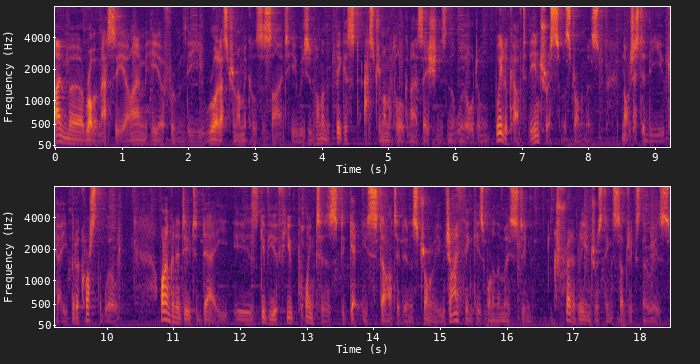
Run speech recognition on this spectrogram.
I'm uh, Robert Massey and I'm here from the Royal Astronomical Society, which is one of the biggest astronomical organisations in the world and we look after the interests of astronomers, not just in the UK but across the world. What I'm going to do today is give you a few pointers to get you started in astronomy, which I think is one of the most incredibly interesting subjects there is.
